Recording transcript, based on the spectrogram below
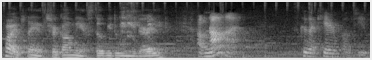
Probably playing a trick on me and still be doing me dirty. I'm not. It's because I care about you.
